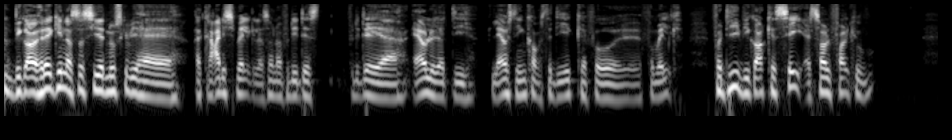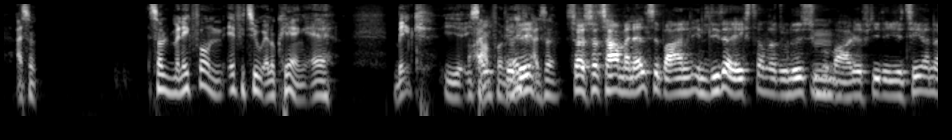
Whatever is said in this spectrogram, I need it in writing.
vi går jo heller ikke ind og så siger, at nu skal vi have, have gratis mælk eller sådan noget, fordi det, fordi det er ærgerligt, at de laveste indkomster, de ikke kan få, øh, få mælk. Fordi vi godt kan se, at så vil folk jo, altså, så vil man ikke få en effektiv allokering af mælk i, i samfundet. Det ikke? det. Altså. Så, så tager man altid bare en, en liter ekstra, når du er nede i supermarkedet, mm. fordi det er irriterende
